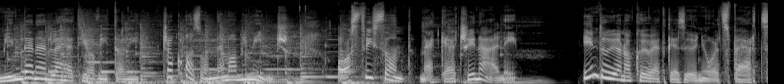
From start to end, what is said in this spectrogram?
mindenen lehet javítani, csak azon nem, ami nincs. Azt viszont meg kell csinálni. Induljon a következő 8 perc.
